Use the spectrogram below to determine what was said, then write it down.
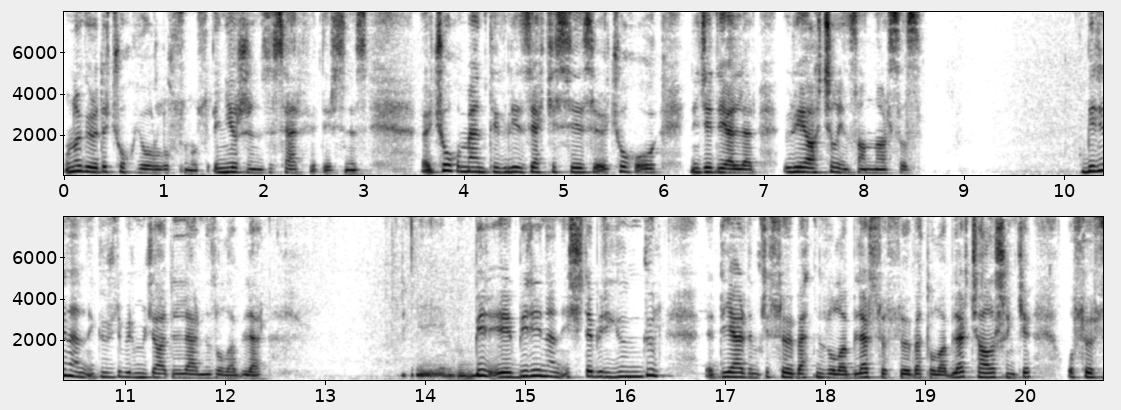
Ona görə də çox yorulursunuz. Enerjinizi sərf edirsiniz. E, Çox məntiqli, zəkisiz, e, çox o, necə deyirlər, ürəyə açıq insanlarsınız. Biri ilə güclü bir mücadilələriniz ola bilər. E, Bir e, biri ilə işdə bir yüngül e, deyərdim ki, söhbətiniz ola bilər, söz söhbət ola bilər. Çalışın ki, o söz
